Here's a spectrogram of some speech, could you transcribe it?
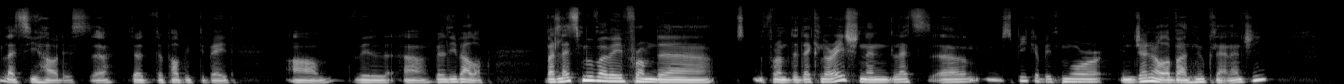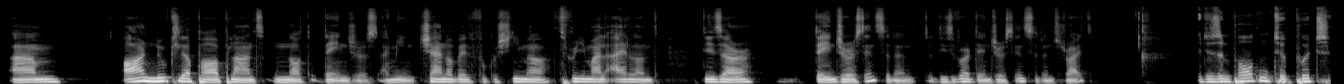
let's see how this the the public debate um, will uh, will develop. But let's move away from the from the declaration and let's um, speak a bit more in general about nuclear energy. Um, are nuclear power plants not dangerous? I mean, Chernobyl, Fukushima, Three Mile Island, these are dangerous incident. These were dangerous incidents, right? It is important to put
